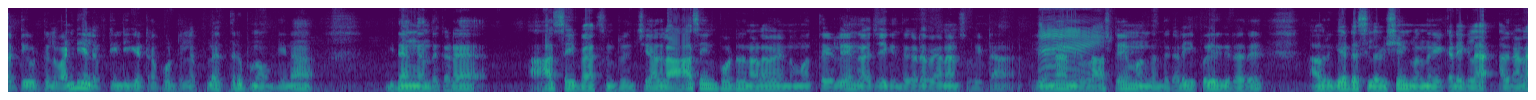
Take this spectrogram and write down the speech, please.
தட்டி விட்டு வண்டியை லெஃப்ட் இண்டிகேட்டரை போட்டு லெஃப்ட்டில் திருப்பணும் அப்படின்னா இதாங்க அந்த கடை. ஆசை பேக்ஸ்ன்னு இருந்துச்சு. அதில் ஆசைன்னு போட்டதுனால என்னமோ தெரியல எங்கள் அஜய்க்கு இந்த கடை வேணான்னு சொல்லிட்டான். ஏன்னா லாஸ்ட் டைம் அங்கே அந்த கடைக்கு போயிருக்கிறாரு. அவர் கேட்ட சில விஷயங்கள் வந்து அங்கே கிடைக்கல. அதனால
